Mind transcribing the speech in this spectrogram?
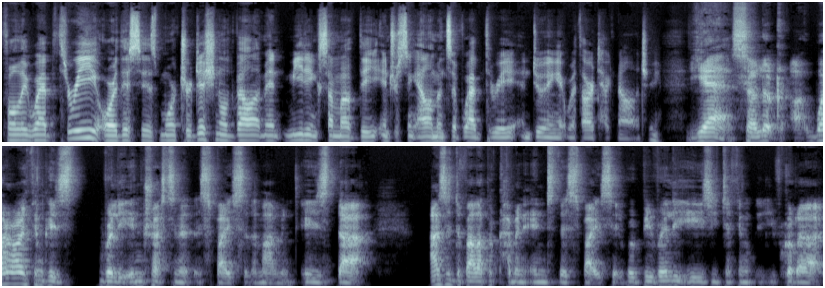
fully Web3 or this is more traditional development, meeting some of the interesting elements of Web3 and doing it with our technology? Yeah. So, look, uh, where I think is really interesting at the space at the moment is that as a developer coming into this space, it would be really easy to think that you've got a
